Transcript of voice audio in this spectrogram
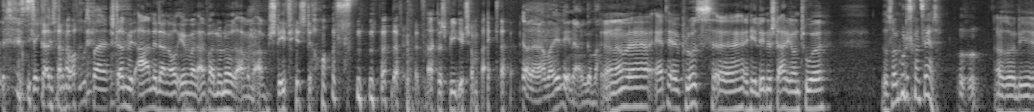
Ich stand, dann auch, Fußball. stand mit Arne dann auch irgendwann einfach nur noch am, am Stehtisch draußen und hab gesagt, das Spiel geht schon weiter. Ja, dann haben wir Helene angemacht. Dann haben wir RTL Plus, äh, Helene Stadion Tour. Das war ein gutes Konzert. Mhm. Also die,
